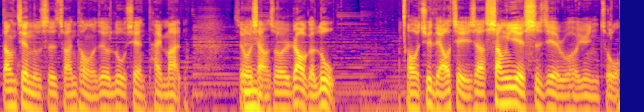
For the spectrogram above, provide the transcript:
当建筑师传统的这个路线太慢了。所以我想说绕个路，哦，我去了解一下商业世界如何运作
